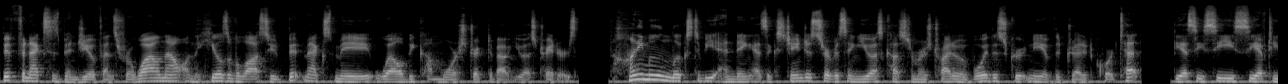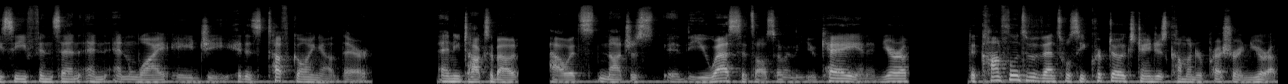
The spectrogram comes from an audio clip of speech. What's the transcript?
Bitfinex has been geofenced for a while now. On the heels of a lawsuit, BitMEX may well become more strict about US traders. The honeymoon looks to be ending as exchanges servicing US customers try to avoid the scrutiny of the dreaded quartet the SEC, CFTC, FinCEN, and NYAG. It is tough going out there. And he talks about how it's not just the US, it's also in the UK and in Europe. The confluence of events will see crypto exchanges come under pressure in Europe.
